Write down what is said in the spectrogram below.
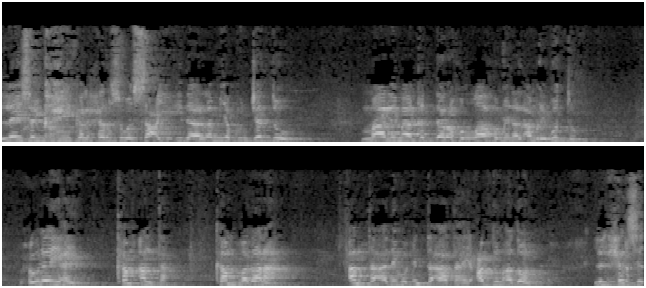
Laysa yujiika alxirsu waاsacyu ida lam yakun jaddu? Maa limaa qadarahu allahu min almri buddu. Wuxuu leeyahay kam anta? Kam badana? Anta adigu inta aad tahay cabdun adoon lilxirsi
